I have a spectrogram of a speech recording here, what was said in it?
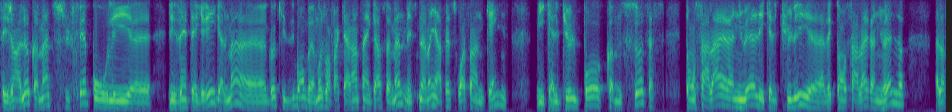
ces gens-là, comment tu fais pour les, euh, les intégrer également? Euh, un gars qui dit, bon, ben moi, je vais faire 45 heures semaine, mais finalement, il en fait 75, mais il calcule pas comme ça. ton salaire annuel est calculé euh, avec ton salaire annuel. Alors,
